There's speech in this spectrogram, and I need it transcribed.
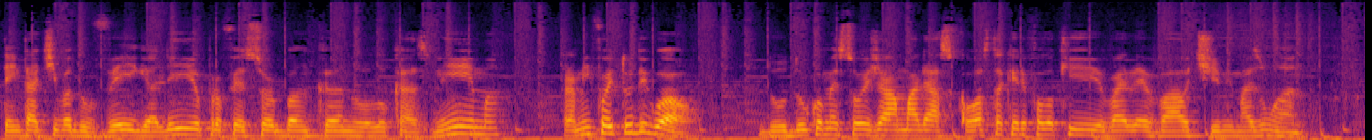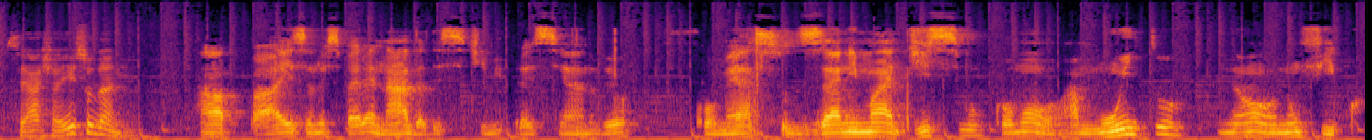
tentativa do Veiga ali, o professor bancando o Lucas Lima. Para mim foi tudo igual. Dudu começou já a malhar as costas que ele falou que vai levar o time mais um ano. Você acha isso, Dani? Rapaz, eu não espero nada desse time para esse ano, viu? Começo desanimadíssimo, como há muito não, não fico.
